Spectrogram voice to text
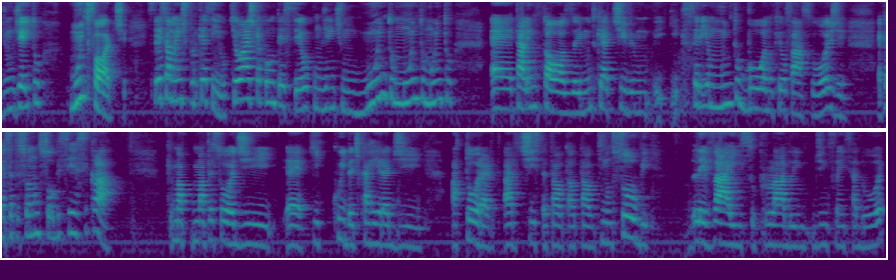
De um jeito muito forte. Especialmente porque, assim, o que eu acho que aconteceu com gente muito, muito, muito é, talentosa e muito criativa e, e- que seria muito boa no que eu faço hoje, é que essa pessoa não soube se reciclar. Uma, uma pessoa de, é, que cuida de carreira de ator, ar- artista, tal, tal, tal, que não soube levar isso pro lado de influenciador,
